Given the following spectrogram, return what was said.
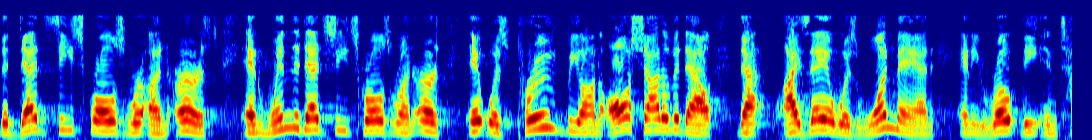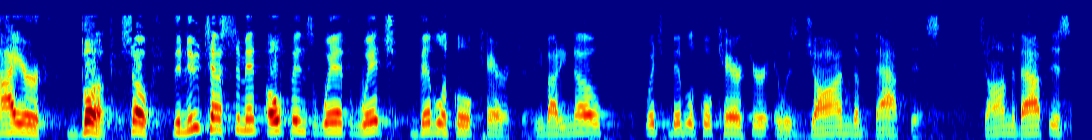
the Dead Sea Scrolls were unearthed. And when the Dead Sea Scrolls were unearthed, it was proved beyond all shadow of a doubt that Isaiah was one man, and he wrote the entire book. So the New Testament opens with which biblical character? Anybody know which biblical character? It was John the Baptist. John the Baptist,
